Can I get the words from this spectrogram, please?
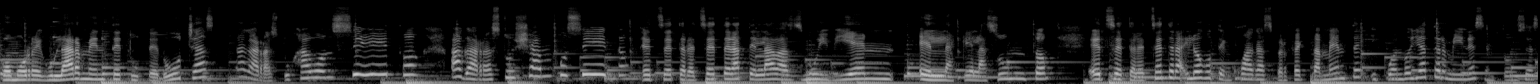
como regularmente tú te duchas, agarras tu jaboncito, agarras tu champucito, etcétera, etcétera, te lavas muy bien el aquel asunto, etcétera, etcétera, y luego te enjuagas perfectamente y cuando ya termines, entonces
